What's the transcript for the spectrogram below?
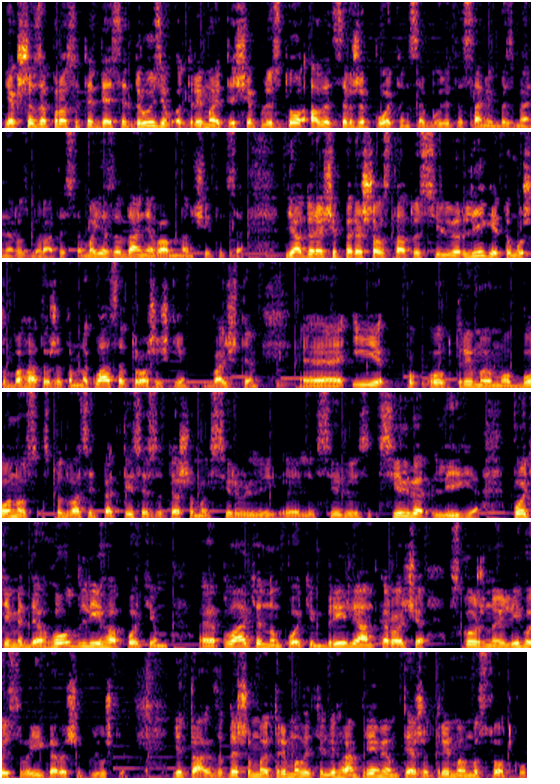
Якщо запросите 10 друзів, отримаєте ще плюс 100, але це вже потім це будете самі без мене розбиратися. Моє завдання вам навчити це. Я, до речі, перейшов в статус Silver Ліги, тому що багато вже там накласав трошечки, бачите. Е, і отримуємо бонус 125 тисяч за те, що ми в Silver, Лі- е, Потім іде Gold Ліга, потім е, Platinum, потім Brilliant. Коротше, з кожною лігою свої коротше, плюшки. І так, за те, що ми отримали Telegram Premium, теж отримуємо сотку.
